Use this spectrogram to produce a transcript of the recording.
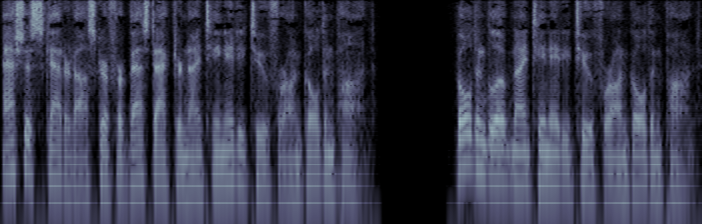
ashes scattered. Oscar for Best Actor 1982 for On Golden Pond. Golden Globe 1982 for On Golden Pond.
